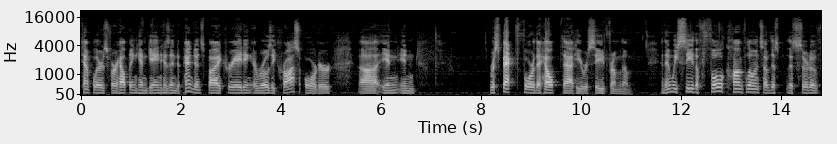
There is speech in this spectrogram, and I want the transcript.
Templars for helping him gain his independence by creating a Rosy Cross order uh, in, in respect for the help that he received from them. And then we see the full confluence of this, this sort of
